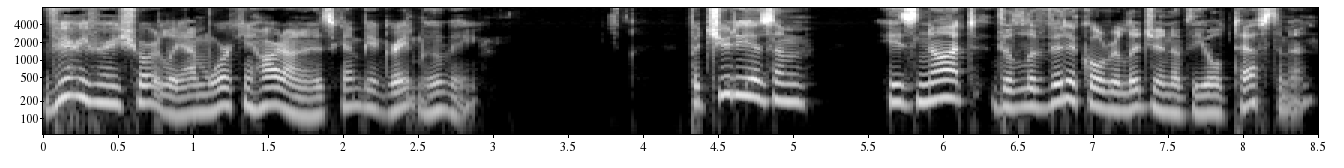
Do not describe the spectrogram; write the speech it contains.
very, very shortly, I'm working hard on it. It's going to be a great movie. But Judaism is not the Levitical religion of the Old Testament.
